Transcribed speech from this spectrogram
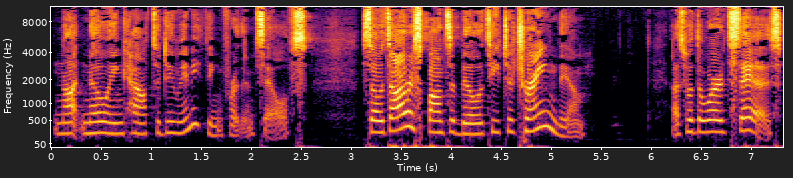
not knowing how to do anything for themselves. So it's our responsibility to train them. That's what the word says.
